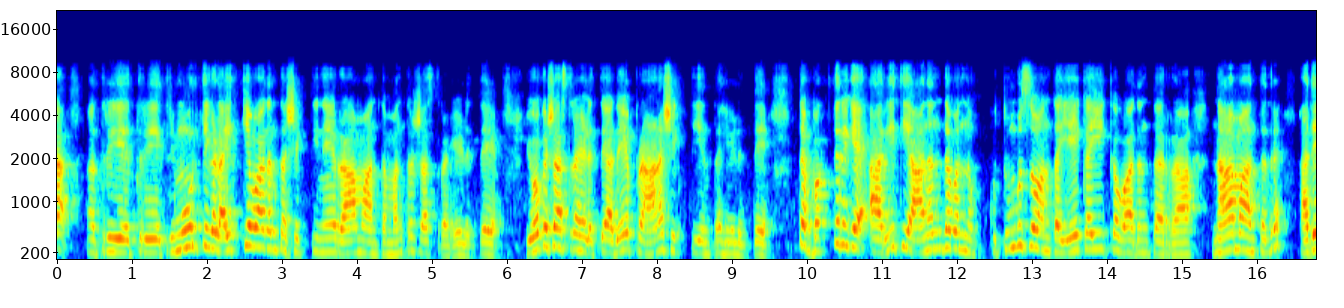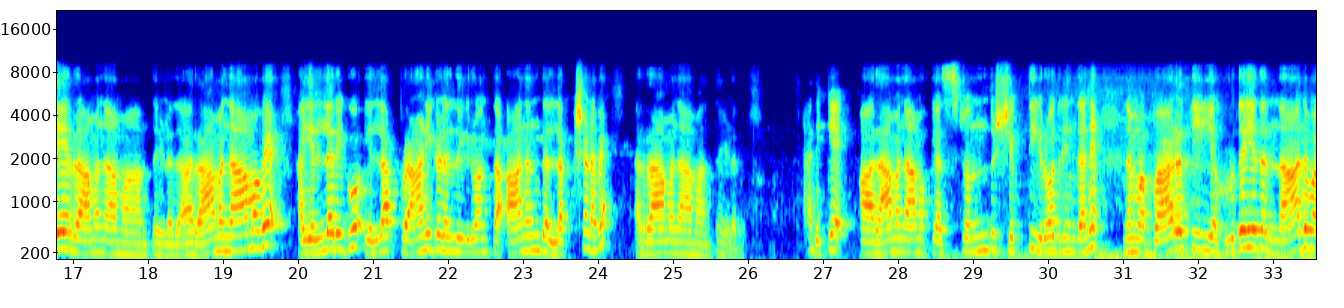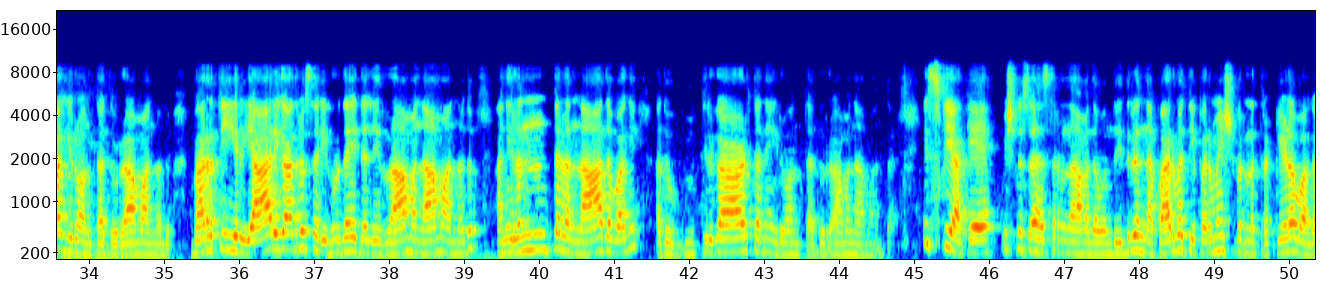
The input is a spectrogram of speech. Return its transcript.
ತ್ರಿ ತ್ರಿ, ತ್ರಿಮೂರ್ತಿಗಳ ಐಕ್ಯವಾದಂಥ ಶಕ್ತಿನೇ ರಾಮ ಅಂತ ಮಂತ್ರಶಾಸ್ತ್ರ ಹೇಳುತ್ತೆ. ಯೋಗಶಾಸ್ತ್ರ ಹೇಳುತ್ತೆ, ಅದೇ ಪ್ರಾಣಶಕ್ತಿ ಅಂತ ಹೇಳುತ್ತೆ. ಅಂತ ಭಕ್ತರಿಗೆ ಆ ರೀತಿ ಆನಂದವನ್ನು ತುಂಬಿಸೋ ಅಂತ ಏಕೈಕವಾದಂಥ ರಾ, ನಾಮ ಅಂತಂದ್ರೆ ಅದೇ ರಾಮನಾಮ ಅಂತ ಹೇಳೋದು. ಆ ರಾಮನಾಮವೇ ಆ ಎಲ್ಲರಿಗೂ, ಎಲ್ಲ ಪ್ರಾಣಿಗಳಲ್ಲೂ ಇರುವಂತ ಆನಂದ ಲಕ್ಷಣವೇ ರಾಮನಾಮ ಅಂತ ಹೇಳೋದು. ಅದಕ್ಕೆ ಆ ರಾಮನಾಮಕ್ಕೆ ಅಷ್ಟೊಂದು ಶಕ್ತಿ ಇರೋದ್ರಿಂದಾನೇ ನಮ್ಮ ಭಾರತೀಯ ಹೃದಯದ ನಾದವಾಗಿರುವಂಥದ್ದು ರಾಮ ಅನ್ನೋದು. ಭಾರತೀಯರು ಯಾರಿಗಾದರೂ ಸರಿ ಹೃದಯದಲ್ಲಿ ರಾಮನಾಮ ಅನ್ನೋದು ಅನಿರಂತರ ನಾದವಾಗಿ ಅದು ತಿರುಗಾಡ್ತಾನೆ ಇರುವಂಥದ್ದು ರಾಮನಾಮ ಅಂತ. ಇಷ್ಟು ಯಾಕೆ? ವಿಷ್ಣು ಸಹಸ್ರನಾಮದ ಒಂದು ಇದರನ್ನ ಪಾರ್ವತಿ ಪರಮೇಶ್ವರನ ಹತ್ರ ಕೇಳೋವಾಗ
